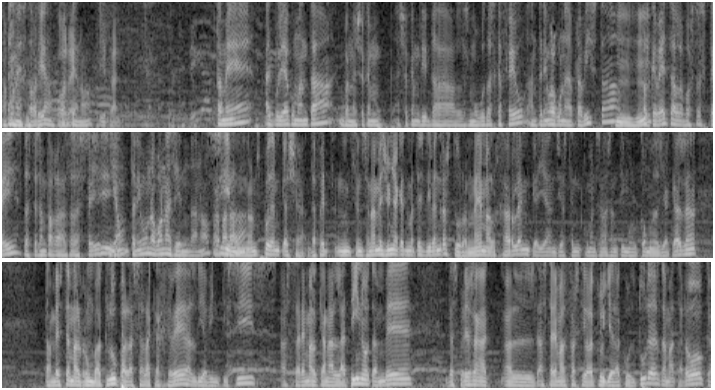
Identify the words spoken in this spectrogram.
alguna història, per què no? I tant. També et volia comentar, bueno, això que hem, això que hem dit de les mogudes que feu, en teniu alguna de prevista? Mhm. Pel que veig al vostre Space, després en parlaràs de l'Space, Sí. hi ha un, teniu una bona agenda, no? Sí, Preparada? no ens podem queixar. De fet, sense anar més lluny, aquest mateix divendres tornem al Harlem, que ja ens hi estem començant a sentir molt còmodes ja a casa. També estem al Rumba Club, a la sala KGB, el dia 26. Estarem al Canal Latino, també. Després en el, estarem al Festival Cruïlla de Cultures de Mataró, que,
